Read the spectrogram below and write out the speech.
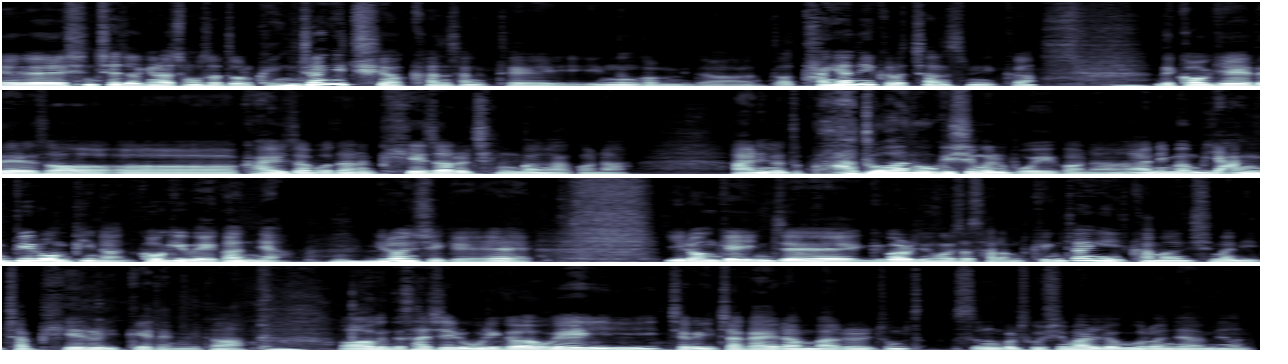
신체적이나 정서적으로 굉장히 취약한 상태에 있는 겁니다. 또 당연히 그렇지 않습니까? 근데 거기에 대해서 어 가해자보다는 피해자를 책망하거나 아니면 또 과도한 호기심을 보이거나 아니면 양비론 비난 거기 왜 갔냐 이런 식의 이런 게 이제 이걸 이용해서 사람 굉장히 가만 심한 2차 피해를 입게 됩니다. 어 근데 사실 우리가 왜 이 제가 2차 가해란 말을 좀 쓰는 걸 조심하려고 그러냐면 이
